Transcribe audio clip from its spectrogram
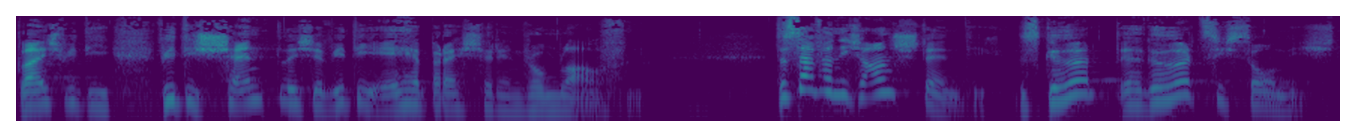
Gleich wie die, wie die schändliche, wie die Ehebrecherin rumlaufen. Das ist einfach nicht anständig. Das gehört, das gehört sich so nicht.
